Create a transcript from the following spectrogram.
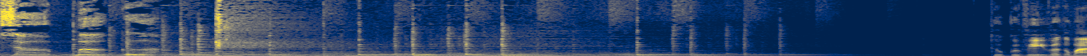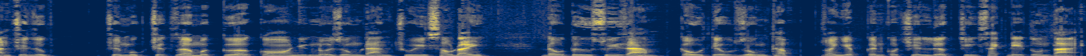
giờ mở cửa. Thưa quý vị và các bạn, chuyên dục chuyên mục trước giờ mở cửa có những nội dung đáng chú ý sau đây. Đầu tư suy giảm, cầu tiêu dùng thấp, doanh nghiệp cần có chiến lược chính sách để tồn tại.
